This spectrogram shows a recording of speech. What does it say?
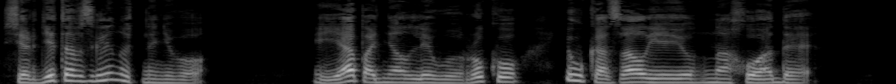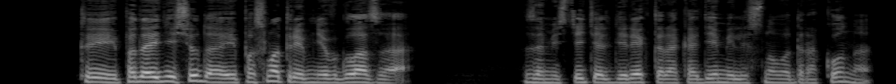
сердито взглянуть на него. Я поднял левую руку и указал ею на Хуаде. «Ты подойди сюда и посмотри мне в глаза». Заместитель директора Академии Лесного Дракона,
